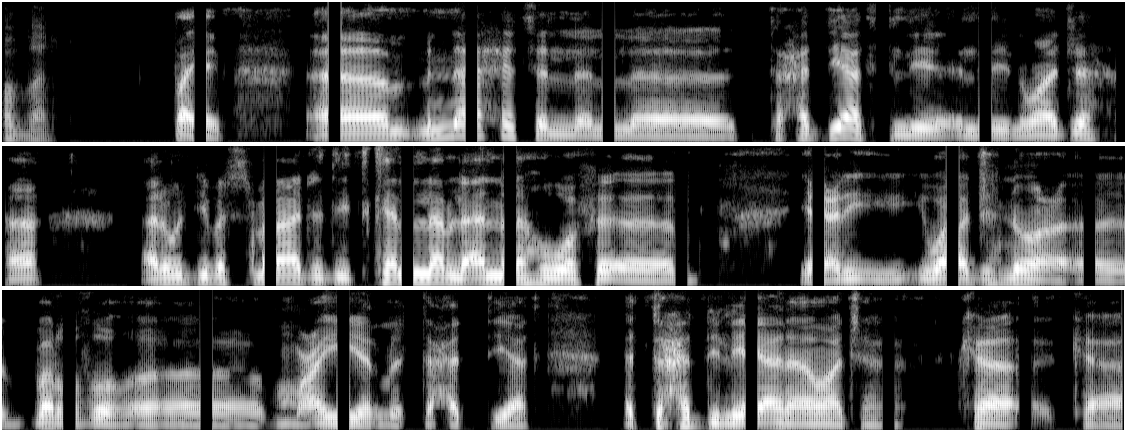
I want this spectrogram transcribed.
تفضل طيب من ناحية التحديات اللي اللي نواجهها أنا ودي بس ماجد يتكلم لأنه هو في يعني يواجه نوع برضه معين من التحديات. التحدي اللي أنا أواجهه ك ك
